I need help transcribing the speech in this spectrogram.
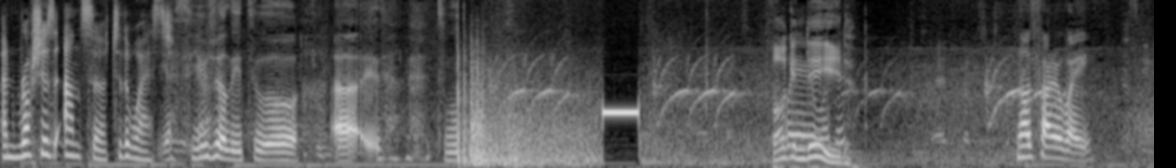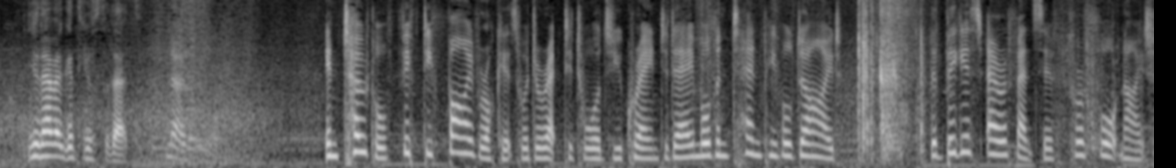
and Russia's answer to the West. Yes, usually to uh, to Fuck Where indeed. not far away. You never get used to that. No. In total, 55 rockets were directed towards Ukraine today. More than 10 people died. The biggest air offensive for a fortnight.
